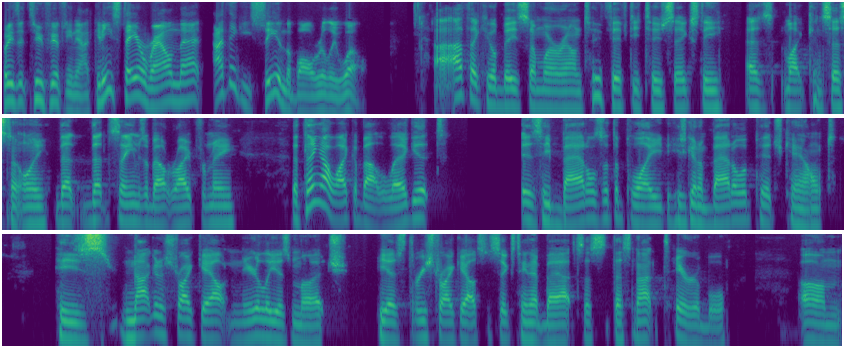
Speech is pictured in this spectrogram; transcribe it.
but he's at 250 now. Can he stay around that? I think he's seeing the ball really well. I think he'll be somewhere around 250, 260 as like consistently. That that seems about right for me. The thing I like about Leggett is he battles at the plate. He's going to battle a pitch count. He's not going to strike out nearly as much. He has three strikeouts and 16 at bats. That's that's not terrible. Um,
